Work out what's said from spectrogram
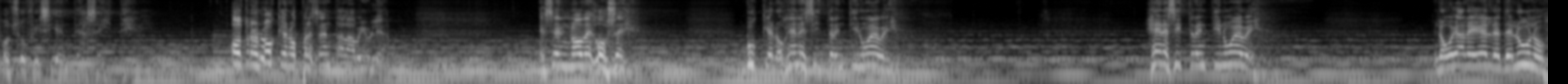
con suficiente aceite. Otro no que nos presenta la Biblia es el no de José. Búsquelo, Génesis 39. Génesis 39. Lo voy a leer desde el 1.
